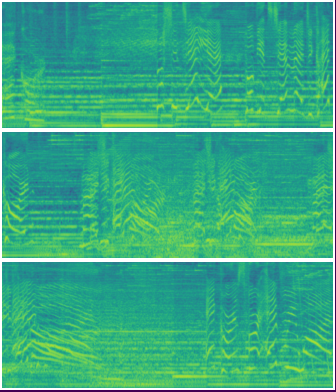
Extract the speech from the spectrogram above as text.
Acorn. Co się dzieje? Powiedzcie Magic Acorn! Magic Acorn! Magic Acorn! Magic Acorn! Acorns for everyone!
